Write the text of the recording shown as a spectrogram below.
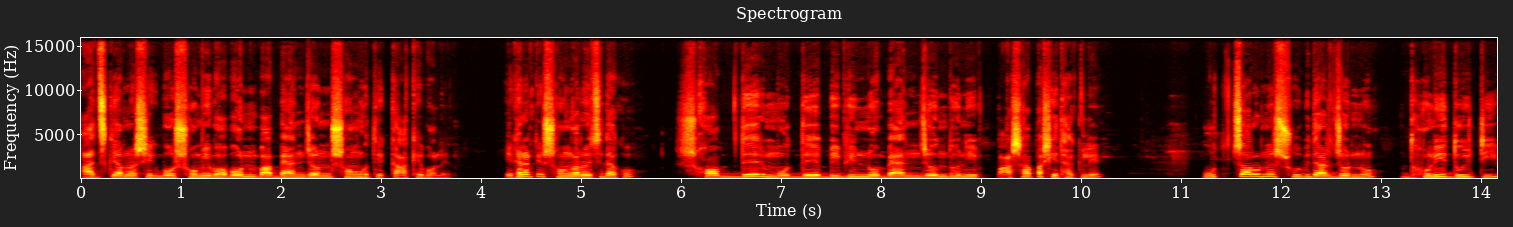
আজকে আমরা শিখব সমীভবন বা ব্যঞ্জন সংহতি কাকে বলে। এখানে একটি সংজ্ঞা রয়েছে, দেখো। শব্দের মধ্যে বিভিন্ন ব্যঞ্জনধ্বনি পাশাপাশি থাকলে উচ্চারণের সুবিধার জন্য ধ্বনি দুইটি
